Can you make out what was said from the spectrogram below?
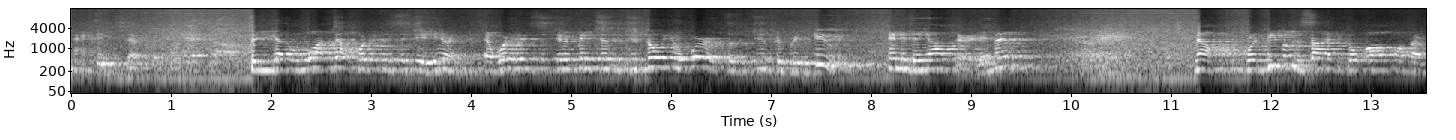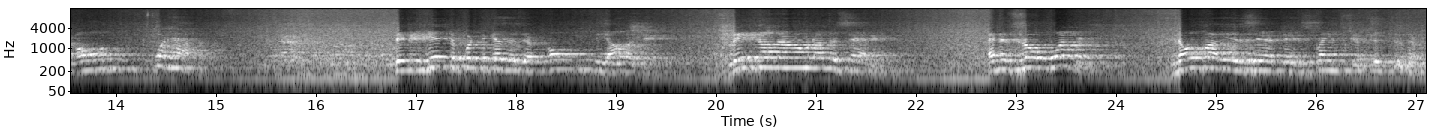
package them. So you got to watch out what it is that you're hearing, and what it is that you make sure that you know your word so that you can refute anything out there. Amen? Now, when people decide to go off on their own, what happens? They begin to put together their own theology, leaning on their own understanding. And it's no wonder nobody is there to explain Scripture to them.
